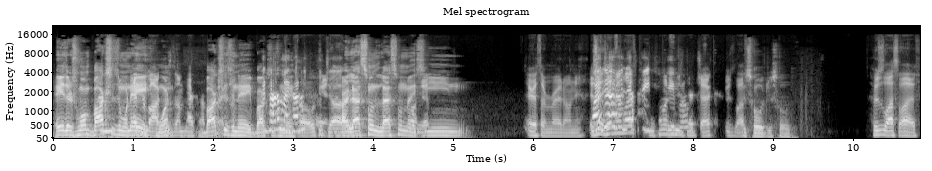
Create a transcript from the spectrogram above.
Hey, there's one boxes and one A. Boxes, One I'm back boxes right and A. Boxes and I A. got him. Oh, good job. All right, last one. Last one. I Oh, yeah. seen. Earth, I'm right on you. Is Why it do I have Hitman left? FAQ, someone use bro? check? Who's left? Just hold. Just hold. Who's the last alive?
